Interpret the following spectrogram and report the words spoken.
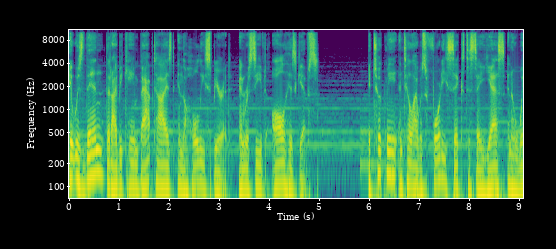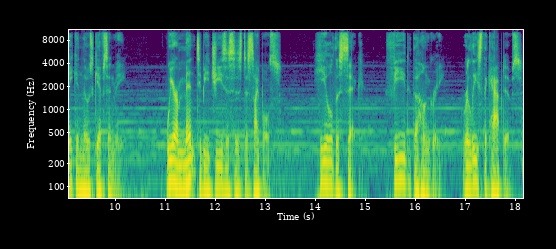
It was then that I became baptized in the Holy Spirit and received all his gifts. It took me until I was 46 to say yes and awaken those gifts in me. We are meant to be Jesus' disciples. Heal the sick, feed the hungry, release the captives,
